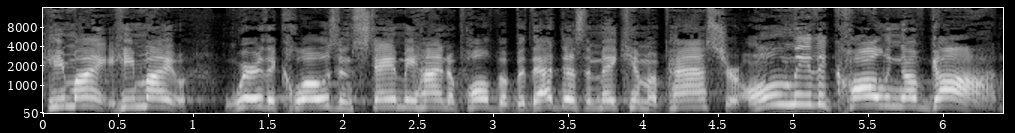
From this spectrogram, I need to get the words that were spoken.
He might, he might wear the clothes and stand behind a pulpit, but that doesn't make him a pastor. Only the calling of God.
